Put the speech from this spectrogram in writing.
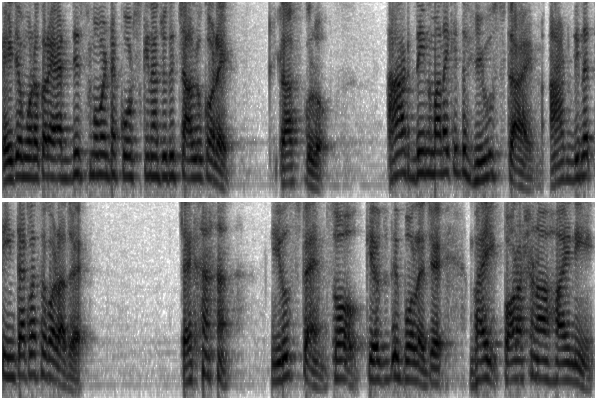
এই যে মনে করো অ্যাট দিস মোমেন্টে কোর্স কিনা যদি চালু করে ক্লাসগুলো আট দিন মানে কিন্তু হিউজ টাইম আট দিনে তিনটা ক্লাসে করা যায়। তাই না? হিউজ টাইম। সো কেউ যদি বলে যে, ভাই, পড়াশোনা হয়নি,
